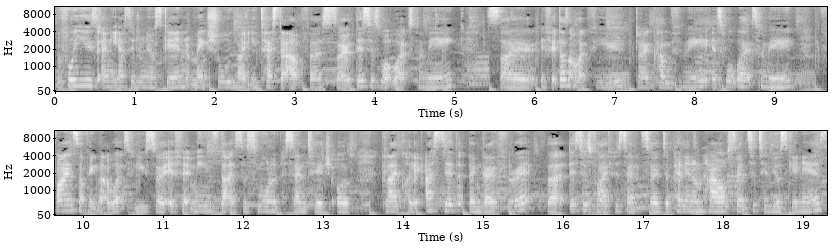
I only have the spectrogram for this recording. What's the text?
before you use any acid on your skin make sure like you test it out first. So this is what works for me. So if it doesn't work for you don't come for me. It's what works for me. Find something that works for you. So if it means that it's a smaller percentage of glycolic acid then go for it. But this is 5% so depending on how sensitive your skin is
